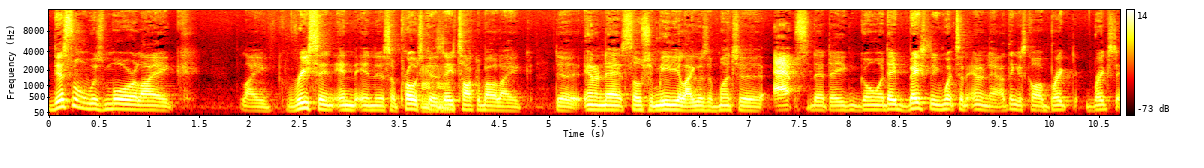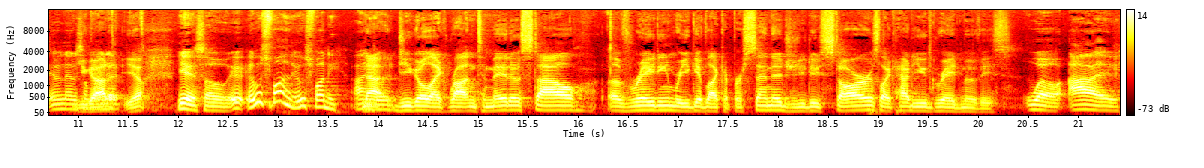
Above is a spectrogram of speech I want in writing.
this one was more like, like recent in in this approach because they talked about like the internet, social media. Like it was a bunch of apps that they go on. They basically went to the internet. I think it's called Break Breaks the Internet. Or You got like it. Yep. Yeah. So it, it was fun. It was funny. I Now, do you go like Rotten Tomatoes style of rating, where you give like a percentage, or you do stars? Like, how do you grade movies? Well, I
